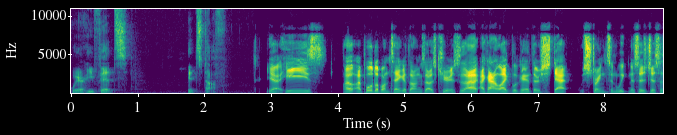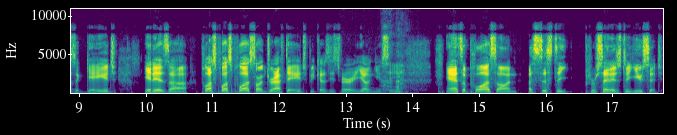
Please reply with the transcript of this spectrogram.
where he fits. It's tough. Yeah, he's I, I pulled up on Tankathon because I was curious. I, I kind of like looking at their stat strengths and weaknesses just as a gauge. It is a plus plus plus on draft age because he's very young, you see, and it's a plus on assist to percentage to usage.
